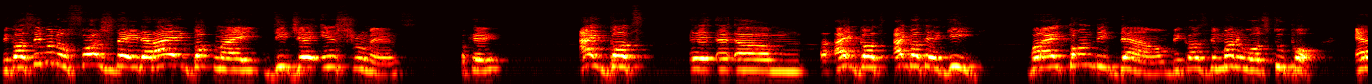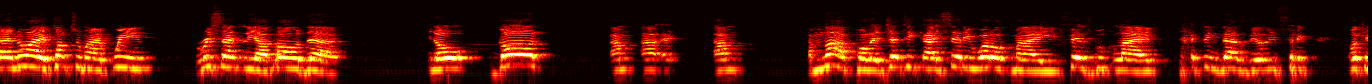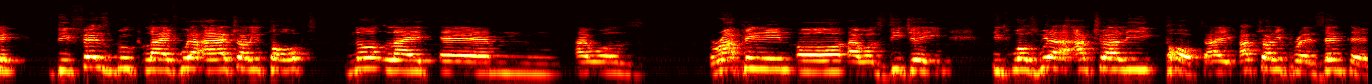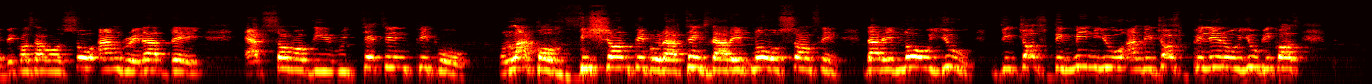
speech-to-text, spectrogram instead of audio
Because even the first day that I got my DJ instruments, okay, I got um, I got I got a gig, but I turned it down because the money was too poor. And I know I talked to my queen recently about that. You know, God, I'm I, I'm I'm not apologetic. I said in one of my Facebook live. I think that's the only thing. Okay, the Facebook live where I actually talked, not like um I was rapping or I was DJing. It was where I actually talked. I actually presented because I was so angry that day at some of the irritating people, lack of vision people that thinks that they know something, that they know you, they just demean you and they just belittle you because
